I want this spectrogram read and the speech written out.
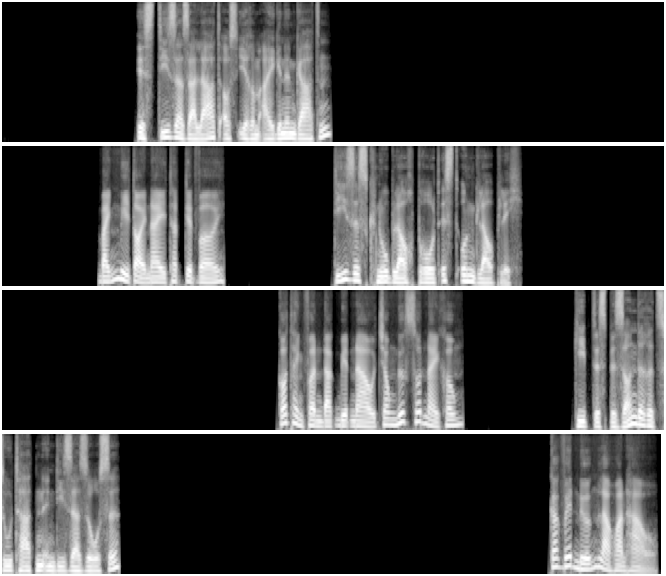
Ist dieser Salat aus Ihrem eigenen Garten? Bánh mì tỏi này thật tuyệt vời. Dieses Knoblauchbrot ist unglaublich. Có thành phần đặc biệt nào trong nước sốt này không? Gibt es besondere Zutaten in dieser Soße? Các vết nướng là hoàn hảo.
